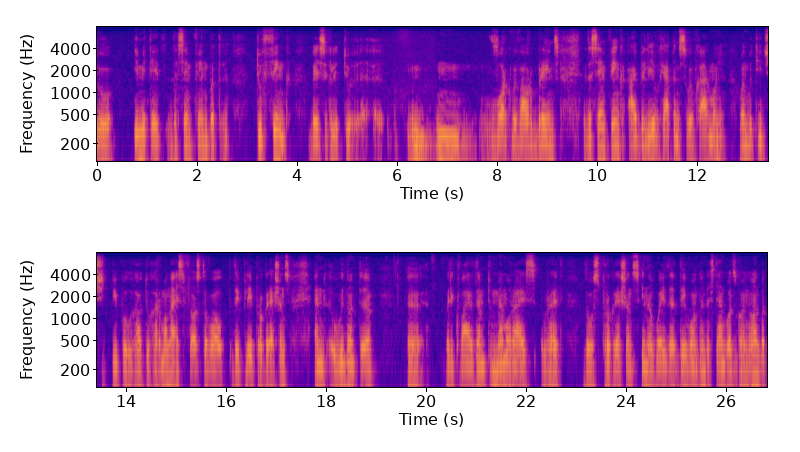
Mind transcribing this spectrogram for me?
to imitate the same thing, but uh, to think basically to uh, work with our brains. The same thing, I believe, happens with harmony. When we teach people how to harmonize, first of all, they play progressions, and we don't uh, uh, require them to memorize, right? those progressions in a way that they won't understand what's going on but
